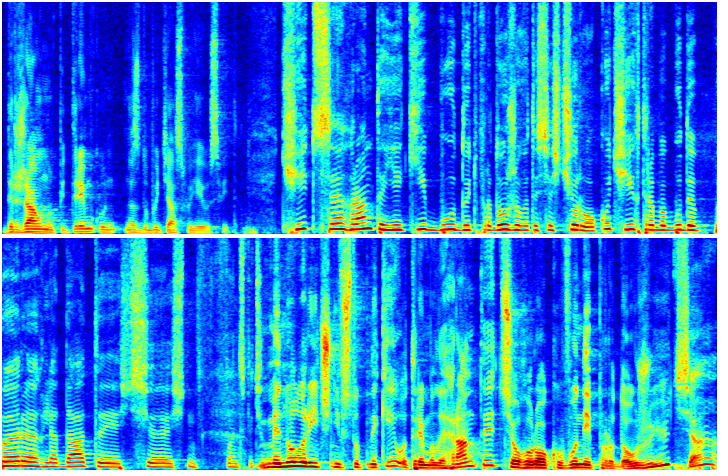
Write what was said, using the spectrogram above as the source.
державну підтримку на здобуття своєї освіти. Чи це гранти, які будуть продовжуватися щороку, чи їх треба буде переглядати ну, в Минулорічні вступники отримали гранти. Цього року вони продовжуються.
